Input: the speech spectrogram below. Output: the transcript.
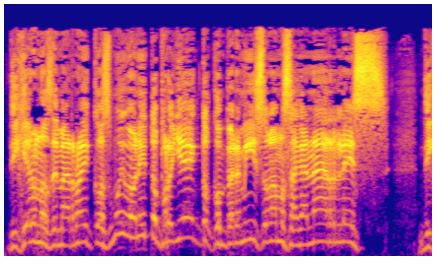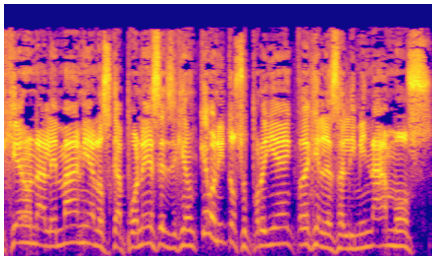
Dijeron los de Marruecos, muy bonito proyecto, con permiso, vamos a ganarles. Dijeron Alemania, los japoneses, dijeron, qué bonito su proyecto, déjenles eliminamos.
